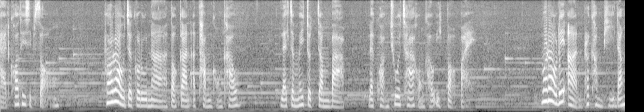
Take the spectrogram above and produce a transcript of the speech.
8 ข้อที่ 12 เพราะเราจะกรุณาต่อการอธรรมของเขา และจะไม่จดจำบาป และความชั่วช้าของเขาอีกต่อไป เมื่อเราได้อ่านพระคัมภีร์ดั้ง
